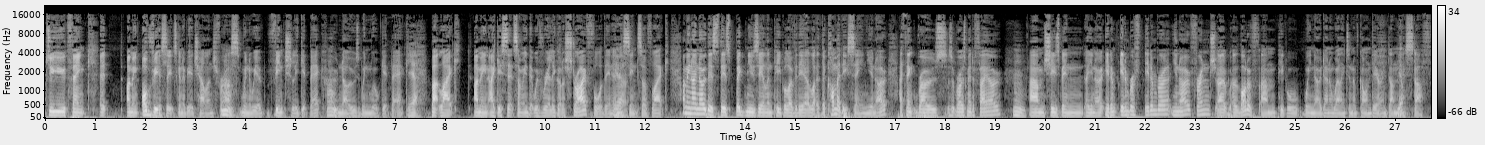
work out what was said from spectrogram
Do you think it? I mean, obviously, it's going to be a challenge for hmm. us when we eventually get back. Hmm. Who knows when we'll get back? Yeah. But like, I mean, I guess that's something that we've really got to strive for then, in Yeah. the sense of like, I mean, I know there's there's big New Zealand people over there, like the comedy scene. You know, I think Rose is it Rose Matafeo. Hmm. Um, she's been, uh, you know, Edinburgh, Edinburgh, you know, Fringe. Uh, a lot of um, people we know down in Wellington have gone there and done their stuff.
